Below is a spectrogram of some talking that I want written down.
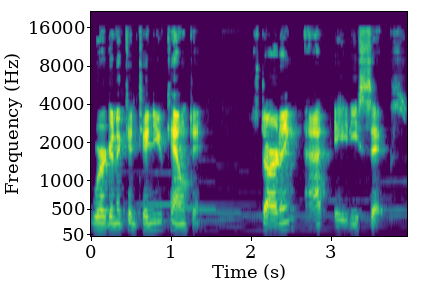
We're going to continue counting, starting at 86,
